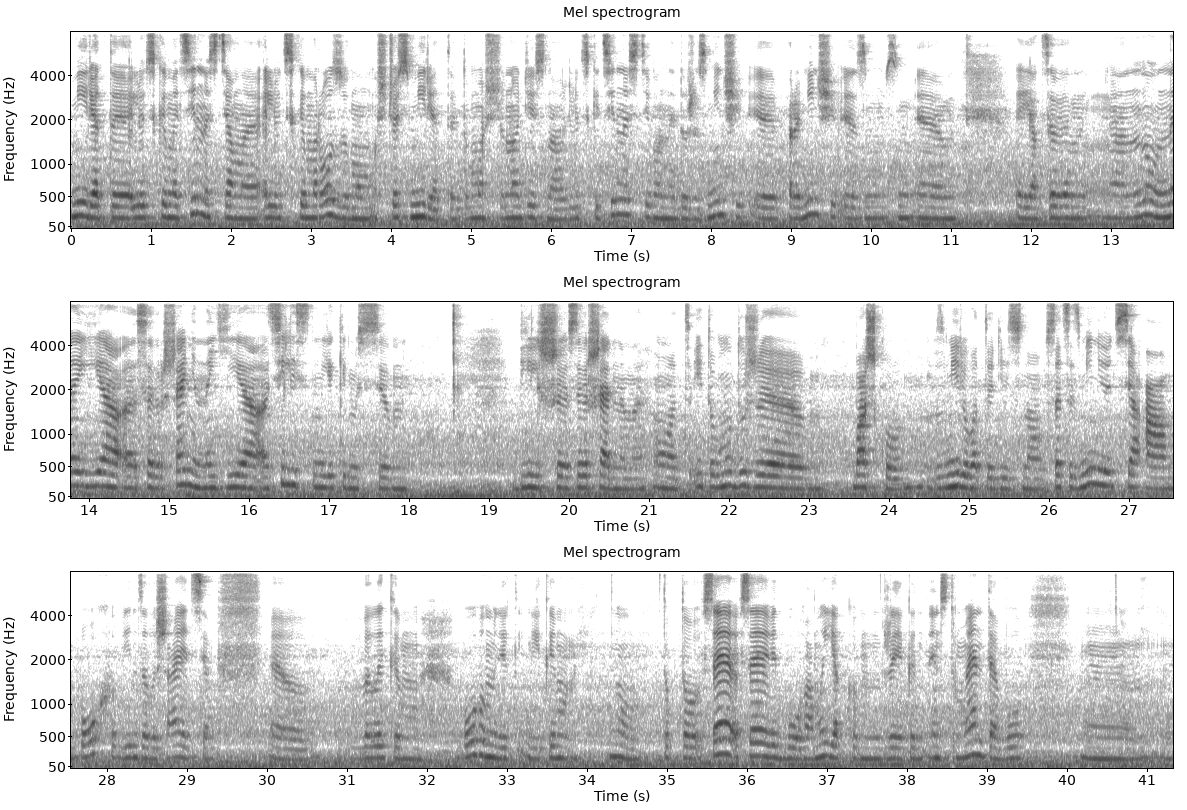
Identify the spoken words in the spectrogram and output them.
міряти людськими цінностями, людським розумом щось міряти, тому що ну дійсно людські цінності вони дуже змінчі, е, перемінчі, е, е, як це ну не є совершенні, не є цілісні якимось. більш совершенними. От. І тому дуже важко змірювати дійсно. Все це змінюється, а Бог він залишається великим Богом, яким, ну, тобто все, все від Бога. Ми як вже як інструменти або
